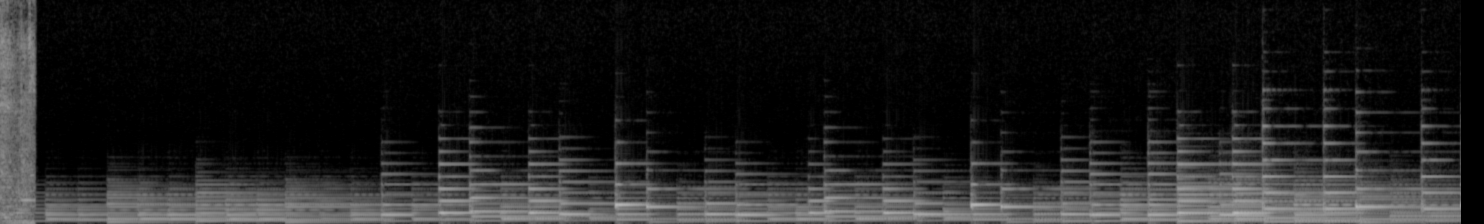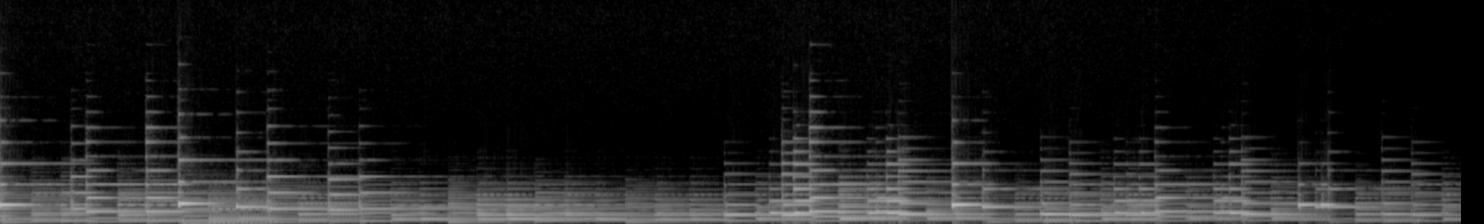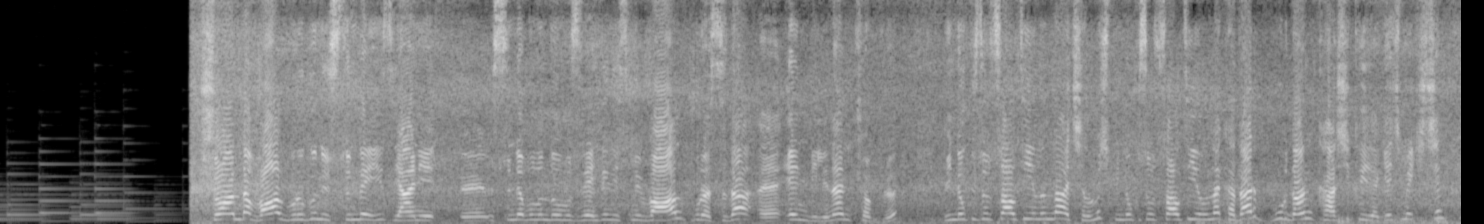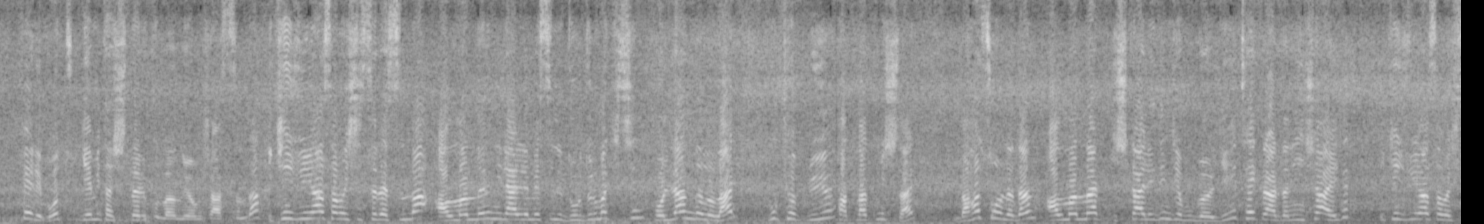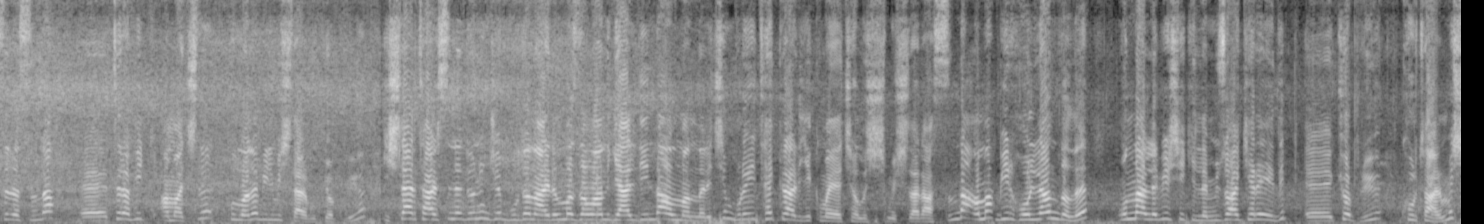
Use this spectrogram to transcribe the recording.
Şu anda Walbrug'un üstündeyiz. Yani e, üstünde bulunduğumuz nehrin ismi Waal. Burası da e, en bilinen köprü. 1936 yılında açılmış. 1936 yılına kadar buradan karşı kıyıya geçmek için feribot, gemi taşıtları kullanılıyormuş aslında. İkinci Dünya Savaşı sırasında Almanların ilerlemesini durdurmak için Hollandalılar bu köprüyü patlatmışlar. Daha sonradan Almanlar işgal edince bu bölgeyi tekrardan inşa edip İkinci Dünya Savaşı sırasında e, trafik amaçlı kullanabilmişler bu köprüyü. İşler tersine dönünce buradan ayrılma zamanı geldiğinde Almanlar için burayı tekrar yıkmaya çalışmışlar aslında ama bir Hollandalı onlarla bir şekilde müzakere edip e, köprüyü kurtarmış.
